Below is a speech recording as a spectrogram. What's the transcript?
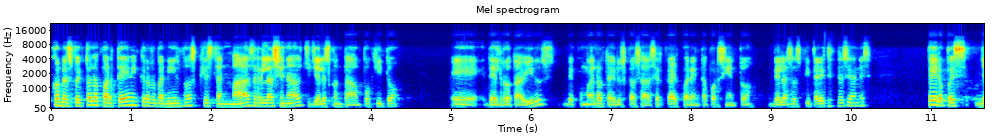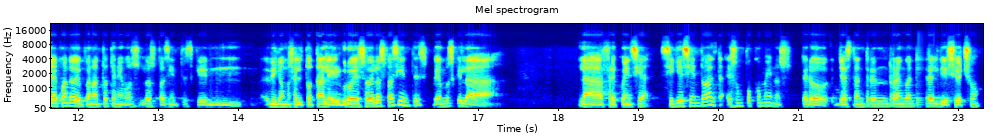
Con respecto a la parte de microorganismos que están más relacionados, yo ya les contaba un poquito eh, del rotavirus, de cómo el rotavirus causaba cerca del 40% de las hospitalizaciones, pero pues ya cuando de pronto tenemos los pacientes que, mm, digamos, el total, el grueso de los pacientes, vemos que la, la frecuencia sigue siendo alta, es un poco menos, pero ya está entre un rango entre el 18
